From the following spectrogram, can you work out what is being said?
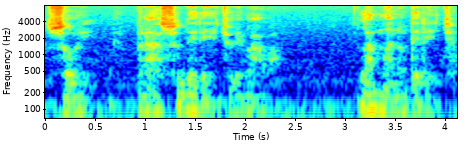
Soy el brazo derecho de Baba, la mano derecha.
